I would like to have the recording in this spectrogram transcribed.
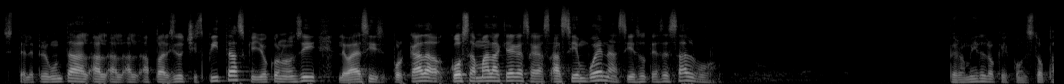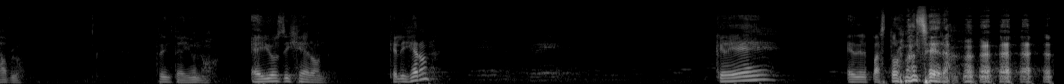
Si usted le pregunta al, al, aparecido Chispitas que yo conocí, le va a decir, por cada cosa mala que hagas, hagas a 100 buenas y eso te hace salvo. Pero mire lo que constó Pablo. 31. Ellos dijeron, ¿qué le dijeron? Cree en el pastor Mancera.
